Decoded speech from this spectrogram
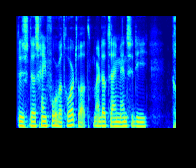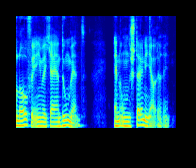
dus, dat is geen voor wat hoort wat. Maar dat zijn mensen die geloven in wat jij aan het doen bent en ondersteunen jou daarin.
